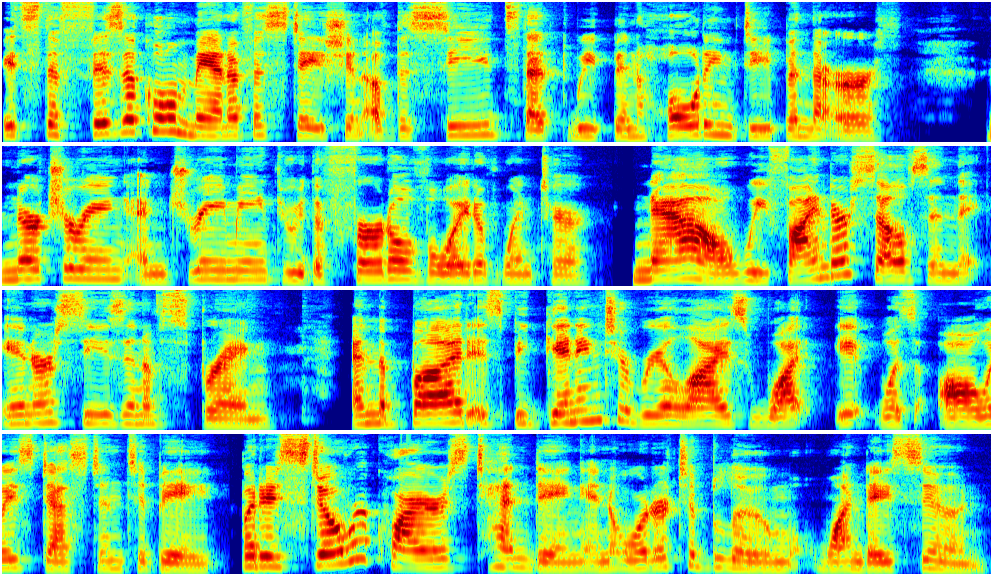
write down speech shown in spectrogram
It's the physical manifestation of the seeds that we've been holding deep in the earth, nurturing and dreaming through the fertile void of winter. Now we find ourselves in the inner season of spring and the bud is beginning to realize what it was always destined to be, but it still requires tending in order to bloom one day soon.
